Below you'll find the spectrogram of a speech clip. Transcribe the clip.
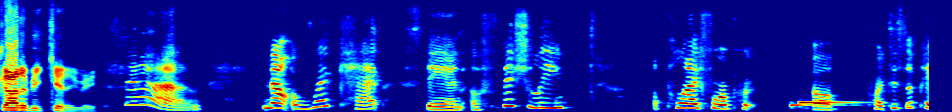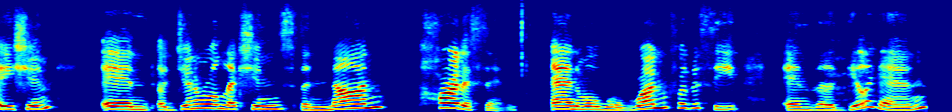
gotta be kidding me. Yeah. Now, a red cat stand officially applied for uh, participation in general elections. The non-partisan animal will run for the seat in the Gillingham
